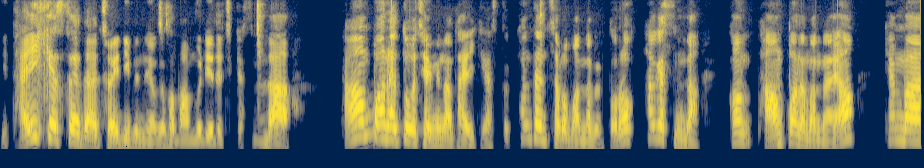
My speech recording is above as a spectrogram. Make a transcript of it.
이 다이캐스트에 대한 저희 리뷰는 여기서 마무리를 짓겠습니다. 다음번에 또 재미난 다이캐스트 콘텐츠로 만나 뵙도록 하겠습니다. 그럼 다음번에 만나요. 캔바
